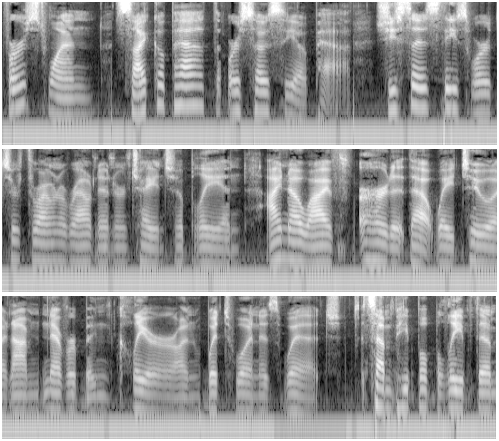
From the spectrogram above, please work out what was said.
First one, psychopath or sociopath. She says these words are thrown around interchangeably, and I know I've heard it that way too, and I've never been clear on which one is which. Some people believe them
